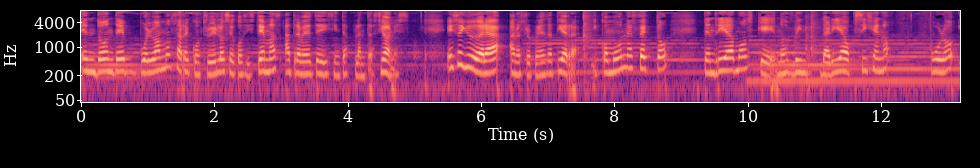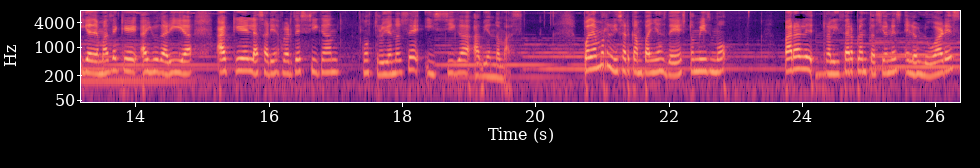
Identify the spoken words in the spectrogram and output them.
en donde volvamos a reconstruir los ecosistemas a través de distintas plantaciones. Eso ayudará a nuestro planeta Tierra y como un efecto tendríamos que nos brindaría oxígeno puro y además de que ayudaría a que las áreas verdes sigan construyéndose y siga habiendo más. Podemos realizar campañas de esto mismo para realizar plantaciones en los lugares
